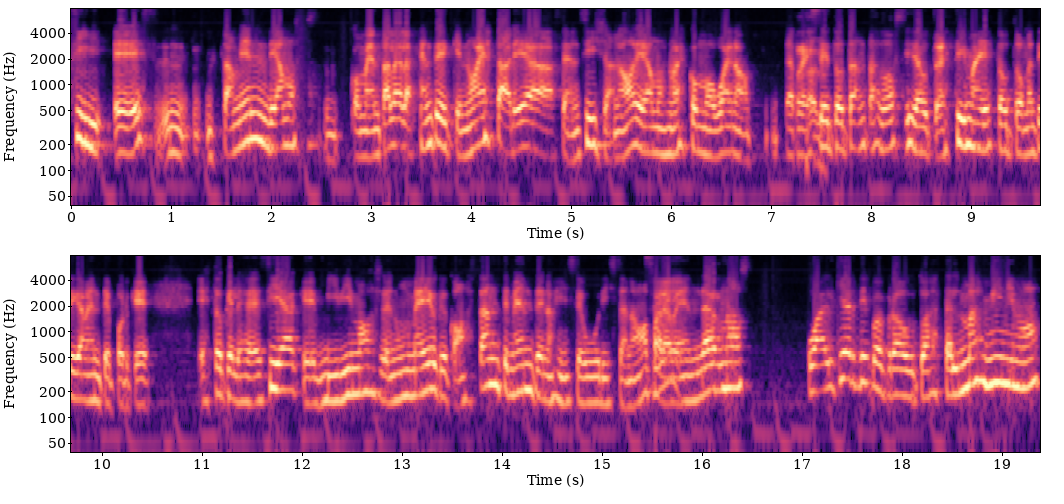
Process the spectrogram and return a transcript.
Sí, es mm, también, digamos, comentarle a la gente que no es tarea sencilla, ¿no? Digamos, no es como, bueno, te receto tantas dosis de autoestima y esto automáticamente, porque esto que les decía, que vivimos en un medio que constantemente nos inseguriza, ¿no? Sí. Para vendernos cualquier tipo de producto, hasta el más mínimo,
